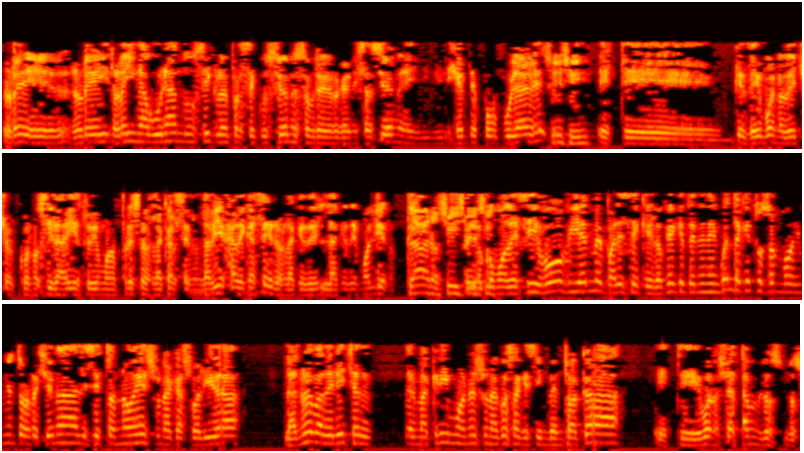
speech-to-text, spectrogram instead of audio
reinaugurando un ciclo de persecuciones sobre organizaciones y dirigentes populares. Sí, sí. Este, que de, bueno, de hecho, conocí ahí, estuvimos presos en la cárcel, la vieja de Caseros, la que la que demolieron. Claro, sí, sí. Pero como decís vos, bien, me parece que lo que hay que tener en cuenta es que estos son movimientos regionales, esto no es una casualidad. La nueva derecha del macrismo no es una cosa que se inventó acá. Este, bueno, ya están los, los,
